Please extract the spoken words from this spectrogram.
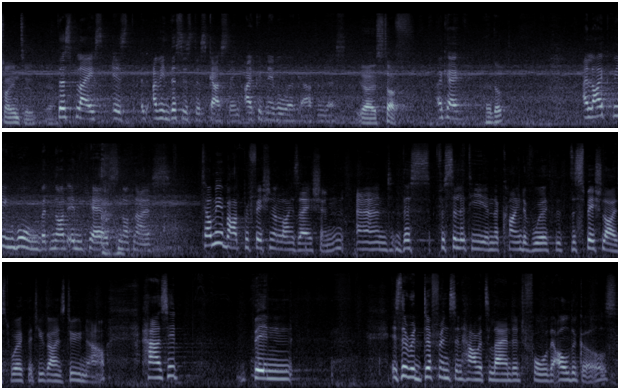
trying to. Yeah, This place is, I mean, this is disgusting. I could never work out in this. yeah it's tough. Okay, Head up. I like being warm, but not in here. It's not nice. Tell me about professionalization and this facility and the kind of work, the specialized work that you guys do now. Has it been, is there a difference in how it's landed for the older girls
